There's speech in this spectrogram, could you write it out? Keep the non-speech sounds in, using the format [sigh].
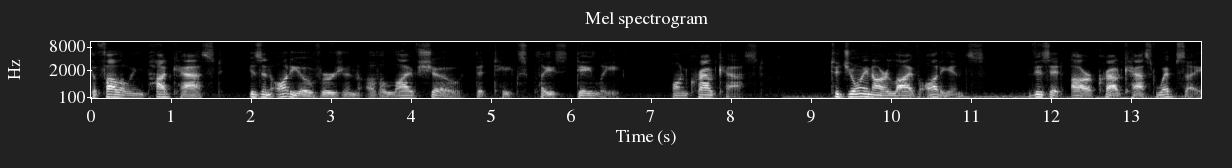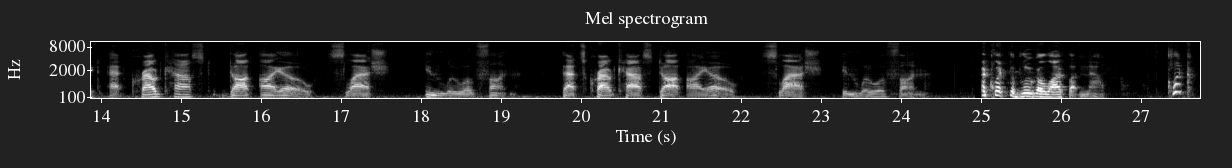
The following podcast is an audio version of a live show that takes place daily on Crowdcast. To join our live audience, visit our Crowdcast website at crowdcast.io slash in lieu of fun. That's crowdcast.io slash in lieu of fun. I click the blue go live button now. Click.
